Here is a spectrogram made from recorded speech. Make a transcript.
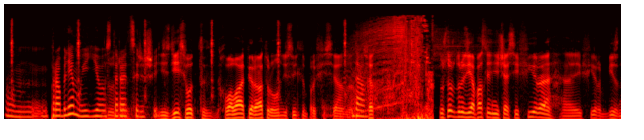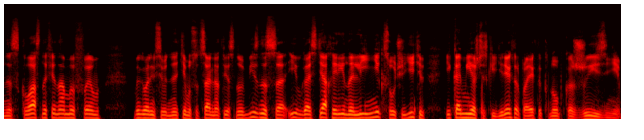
эм, проблему и ее ну, старается да. решить. И здесь вот хвала оператору, он действительно профессионал. Да. Сейчас... Ну что ж, друзья, последняя часть эфира. Эфир «Бизнес-класс» на Финам ФМ. Мы говорим сегодня на тему социально ответственного бизнеса. И в гостях Ирина Линник, соучредитель и коммерческий директор проекта «Кнопка жизни».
